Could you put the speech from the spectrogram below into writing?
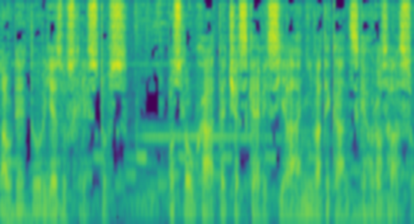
Laudetur Jezus Christus. Posloucháte české vysílání Vatikánského rozhlasu.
